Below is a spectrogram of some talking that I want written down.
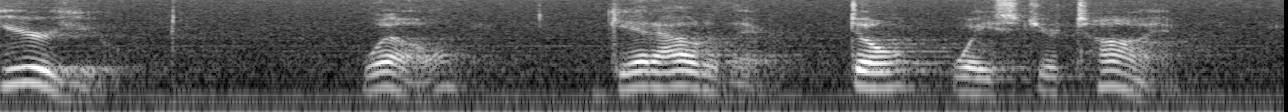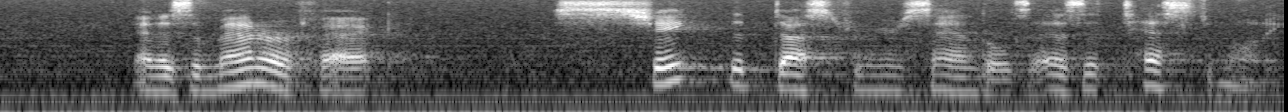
hear you. Well, get out of there. Don't waste your time. And as a matter of fact, shake the dust from your sandals as a testimony.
